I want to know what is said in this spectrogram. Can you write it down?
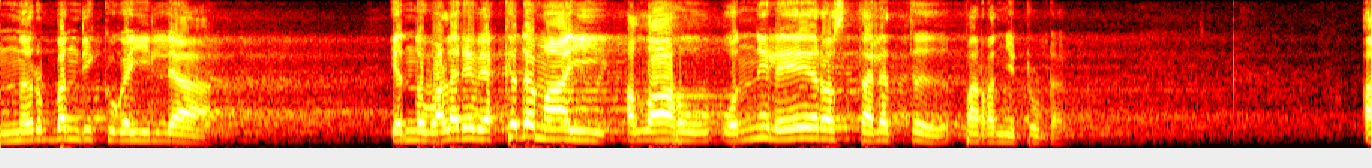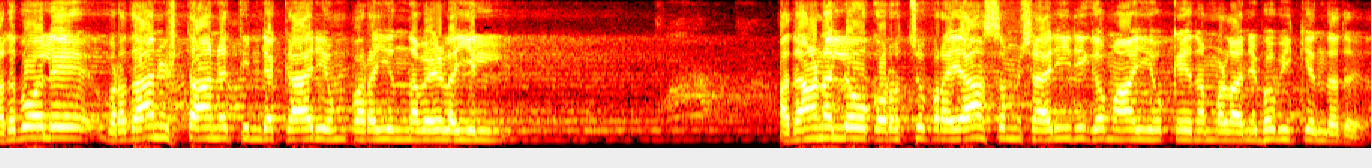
നിർബന്ധിക്കുകയില്ല എന്ന് വളരെ വ്യക്തമായി അള്ളാഹു ഒന്നിലേറെ സ്ഥലത്ത് പറഞ്ഞിട്ടുണ്ട്. അതുപോലെ വ്രതാനുഷ്ഠാനത്തിന്റെ കാര്യം പറയുന്ന വേളയിൽ അതാണല്ലോ കുറച്ച് പ്രയാസം ശാരീരികമായി ഒക്കെ നമ്മൾ അനുഭവിക്കുന്നത്.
